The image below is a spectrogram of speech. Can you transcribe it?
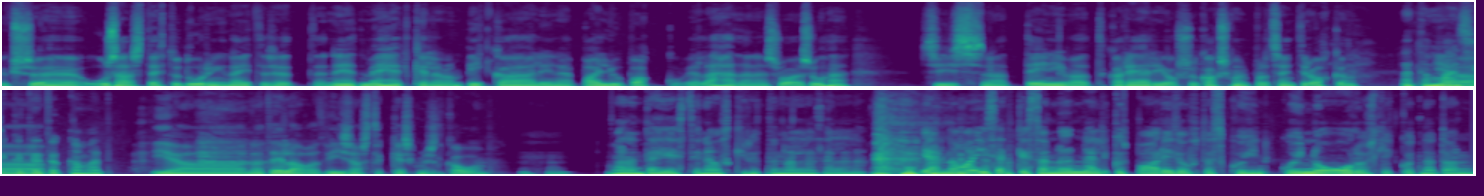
üks äh, USA-s tehtud uuring näitas, et need mehed, kellel on pikaajaline, palju pakkuv ja lähedane soe suhe, siis nad teenivad karjääri jooksul kakskümmend protsenti rohkem. Nad on majanduslikult edukamad. Ja nad elavad viis aastat keskmiselt kauem mm. -hmm ma olen täiesti nõus, kirjutan alla sellele. ja naised, kes on õnnelikus paari suhtes, kui, kui nooruslikud nad on,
